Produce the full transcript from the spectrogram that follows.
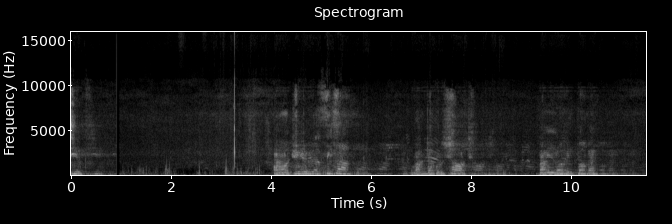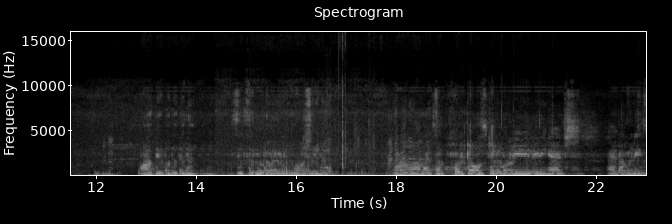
G F treated with a sixer. Wonderful shot by Rohit Bombay. ആദ്യ പന്തത്തിന് സിക്സറിലൂടെ വരവെടുക്കുന്നു അശ്വിന് Oh, that's a full toss delivery, leading edge, and of innings.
